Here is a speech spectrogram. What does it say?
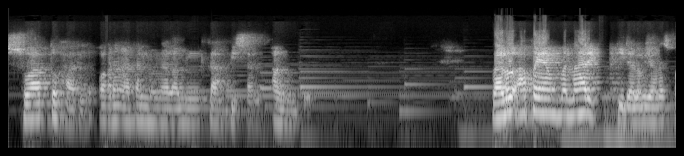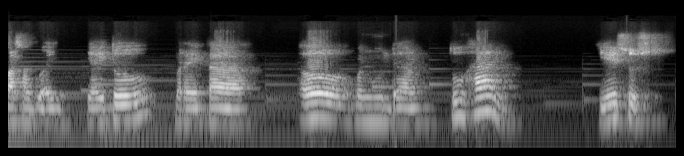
Suatu hari orang akan mengalami kehabisan anggur. Lalu apa yang menarik di dalam Yohanes pasal 2 ini? Yaitu mereka oh mengundang Tuhan Yesus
